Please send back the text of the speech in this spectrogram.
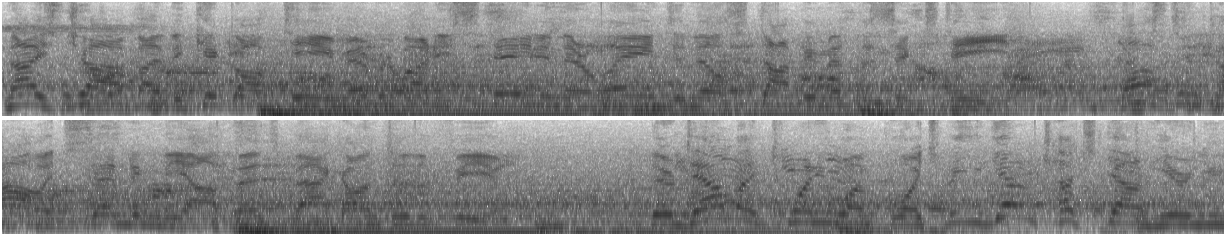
Nice job by the kickoff team. Everybody stayed in their lanes, and they'll stop him at the 16. Boston College sending the offense back onto the field. They're down by 21 points, but you get a touchdown here, and you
